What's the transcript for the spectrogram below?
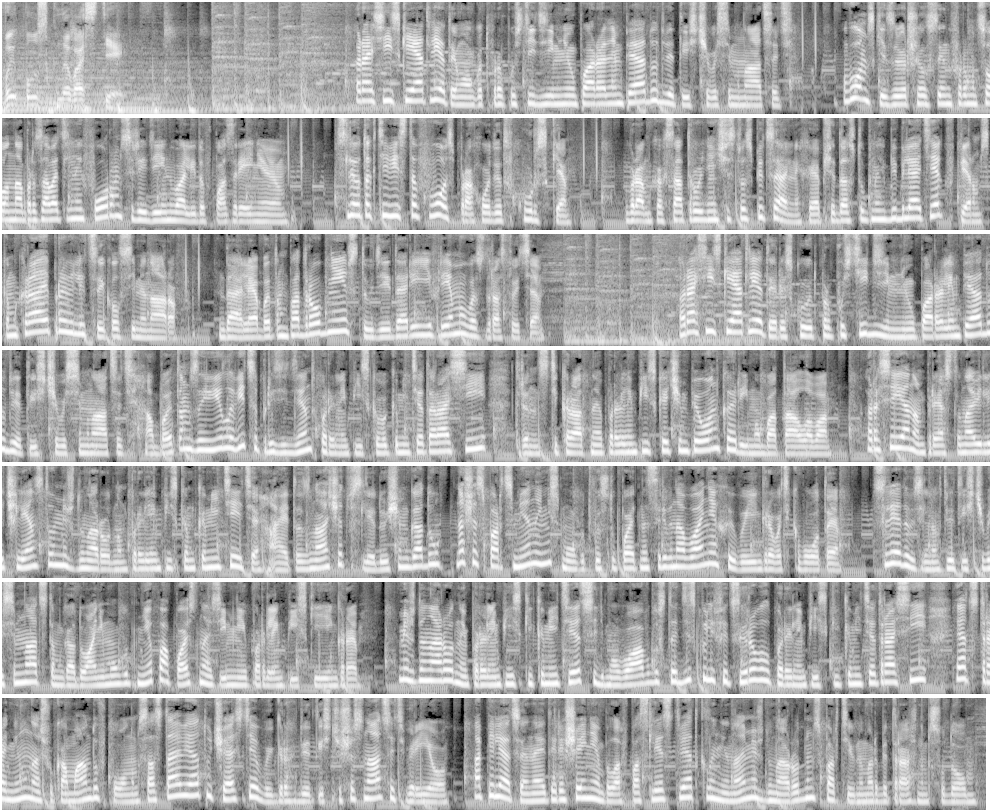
Выпуск новостей. Российские атлеты могут пропустить зимнюю Паралимпиаду 2018. В Омске завершился информационно-образовательный форум среди инвалидов по зрению. Слет активистов ВОЗ проходит в Курске. В рамках сотрудничества специальных и общедоступных библиотек в Пермском крае провели цикл семинаров. Далее об этом подробнее в студии Дарьи Ефремова. Здравствуйте. Российские атлеты рискуют пропустить зимнюю Паралимпиаду 2018. Об этом заявила вице-президент Паралимпийского комитета России, 13-кратная паралимпийская чемпионка Рима Баталова. Россиянам приостановили членство в Международном паралимпийском комитете, а это значит, в следующем году наши спортсмены не смогут выступать на соревнованиях и выигрывать квоты. Следовательно, в 2018 году они могут не попасть на зимние Паралимпийские игры. Международный паралимпийский комитет 7 августа дисквалифицировал Паралимпийский комитет России и отстранил нашу команду в полном составе от участия в играх 2016 в Рио. Апелляция на это решение была впоследствии отклонена Международным спортивным арбитражным судом.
